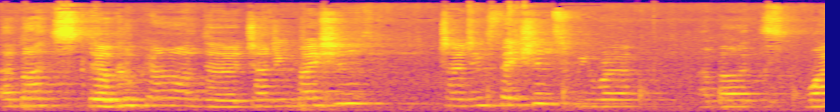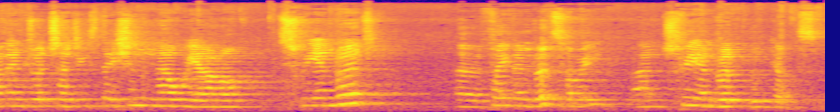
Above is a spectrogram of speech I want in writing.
About the blue car and the charging stations, charging stations, we were about 100 charging stations, now we are 300, uh, 500, sorry, and 300 blue cars.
